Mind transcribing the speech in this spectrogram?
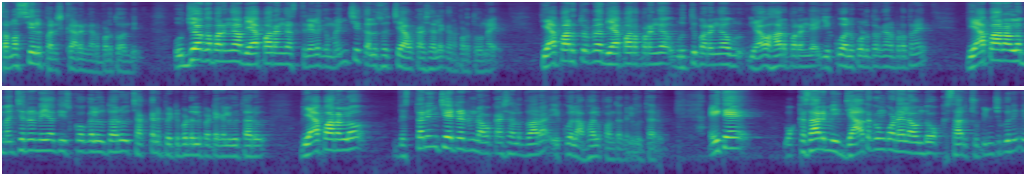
సమస్యలు పరిష్కారం కనపడుతోంది. ఉద్యోగపరంగా వ్యాపారంగా స్త్రీలకు మంచి కలిసొచ్చే అవకాశాలే కనపడుతున్నాయి. వ్యాపారస్తులు కూడా వ్యాపారపరంగా వృత్తిపరంగా వ్యవహారపరంగా ఎక్కువ అనుకూలతలు కనపడుతున్నాయి. వ్యాపారాల్లో మంచి నిర్ణయాలు తీసుకోగలుగుతారు చక్కని పెట్టుబడులు పెట్టగలుగుతారు. వ్యాపారంలో విస్తరించేటటువంటి అవకాశాల ద్వారా ఎక్కువ లాభాలు పొందగలుగుతారు. అయితే ఒక్కసారి మీ జాతకం కూడా ఎలా ఉందో ఒక్కసారి చూపించుకుని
